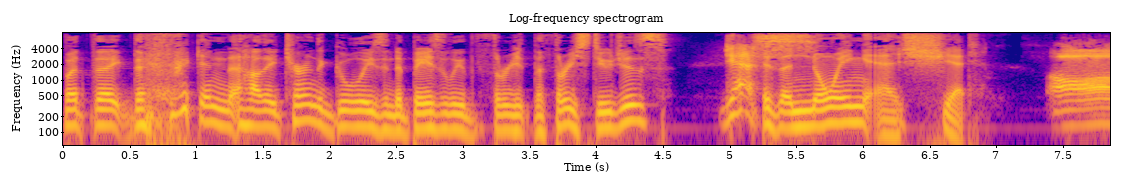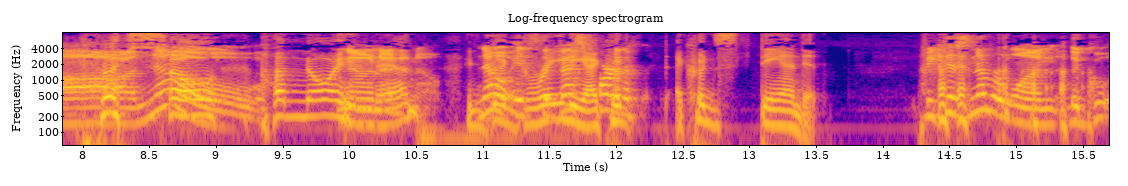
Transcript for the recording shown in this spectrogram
but the the freaking how they turn the Ghoulies into basically the three the Three Stooges Yes. is annoying as shit. Oh It's no. so annoying, no, no, man. no, no. No, The it's the best I could of I couldn't stand it. Because number one, the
